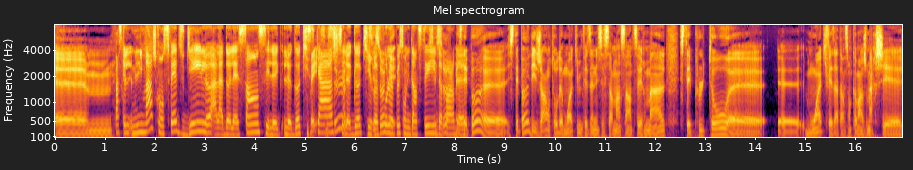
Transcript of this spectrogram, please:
Euh, Parce que l'image qu'on se fait du gay là, à l'adolescence, c'est le, le gars qui se Ben, cache, c'est le gars qui refoule que- un peu son identité de sûr, peur de... mais c'était pas euh, c'était pas les gens autour de moi qui me faisaient nécessairement sentir mal. C'était plutôt euh, euh, moi qui faisais attention comment je marchais,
